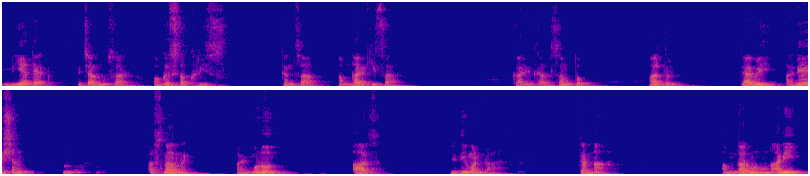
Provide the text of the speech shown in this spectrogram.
नियत याच्यानुसार ऑगस्ट अखेरीस त्यांचा आमदारकीचा कार्यकाल संपतो. मात्र त्यावेळी अधिवेशन असणार नाही. आणि म्हणून आज विधिमंडळात त्यांना आमदार म्हणून आणि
